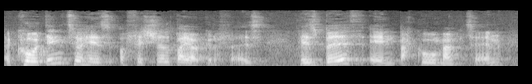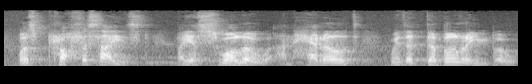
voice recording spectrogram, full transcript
According to his official biographers, his birth in Baku Mountain was prophesied by a swallow and heralded with a double rainbow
